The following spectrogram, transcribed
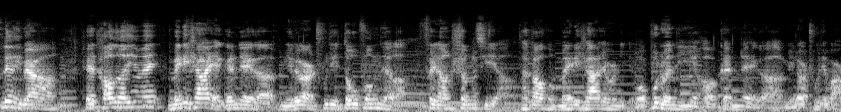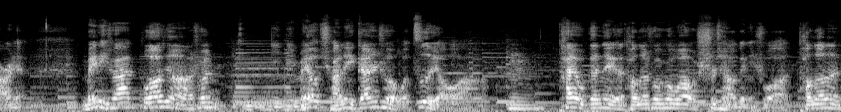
另一边啊，这陶德因为梅丽莎也跟这个米勒出去兜风去了，非常生气啊。他告诉梅丽莎，就是你，我不准你以后跟这个米勒出去玩儿去。梅丽莎不高兴啊，说你你你没有权利干涉我自由啊。嗯，他又跟那个陶德说，说我有事情要跟你说。陶德呢，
